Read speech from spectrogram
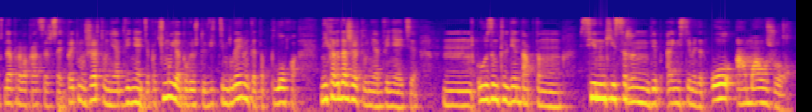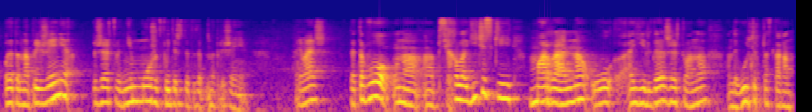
осындай провокация жасайды. Поэтому жертву не обвиняйте. Почему я говорю что victim blaming это плохо? Никогда жертву не обвиняйте. Өзің тілден таптың сенің кесірің деп істемеңдер ол амал жоқ. Вот это напряжение жертва не может выдержать это напряжение. Понимаешь? До того оны психологически морально ол әйелді жертваны андай өлтіріп тастаған.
